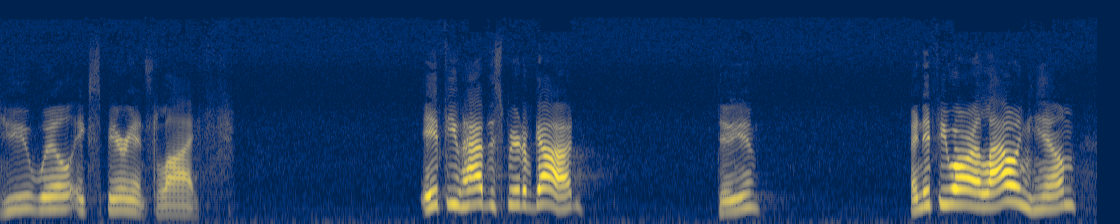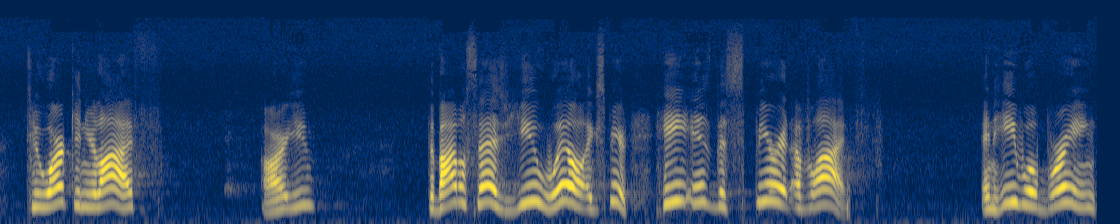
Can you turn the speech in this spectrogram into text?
you will experience life. If you have the Spirit of God, do you? And if you are allowing Him to work in your life, are you? The Bible says you will experience. He is the Spirit of life, and He will bring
